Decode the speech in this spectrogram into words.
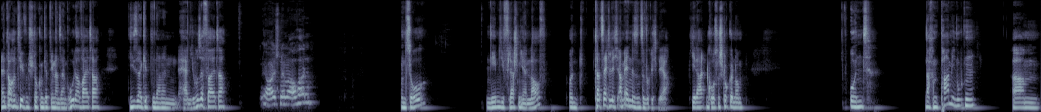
Er hat auch einen tiefen Schluck und gibt ihn an seinen Bruder weiter. Dieser gibt ihn dann an Herrn Josef weiter. Ja, ich nehme auch an. Und so nehmen die Flaschen ihren Lauf. Und tatsächlich am Ende sind sie wirklich leer. Jeder hat einen großen Schluck genommen. Und nach ein paar Minuten ähm,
